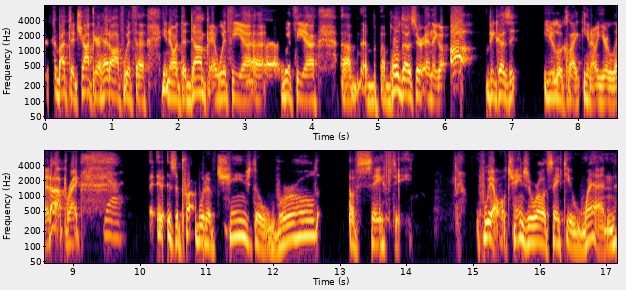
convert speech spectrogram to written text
just about to chop your head off with the, you know, at the dump with the uh, with the uh, uh, bulldozer, and they go, oh, because it, you look like you know you're lit up, right? Yeah, is a pro- would have changed the world of safety. Will change the world of safety when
